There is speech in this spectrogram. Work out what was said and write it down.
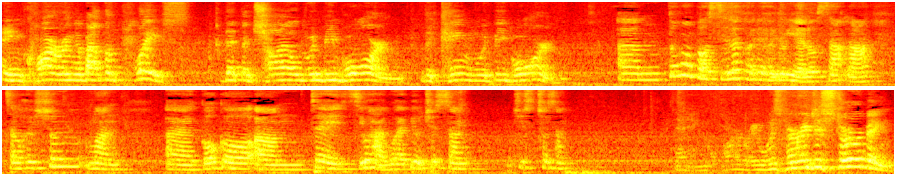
inquiring about the place that the child would be born, the king would be born. 誒、東方博士咧，佢哋去到耶路撒冷就去詢問誒嗰、個、嗯、即係小孩會喺邊度出生出出生。That inquiry was very disturbing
